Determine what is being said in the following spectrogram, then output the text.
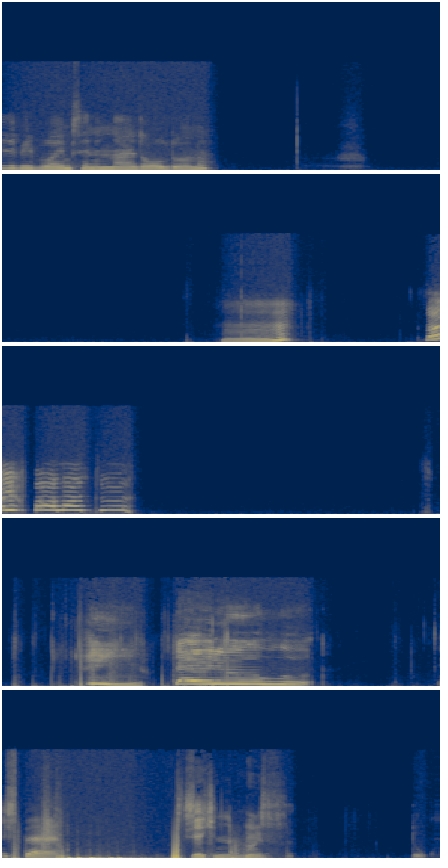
Hadi bir bulayım senin nerede olduğunu. Hmm. Zayıf bağlantı. İşte. Jack'in. Dokuz.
